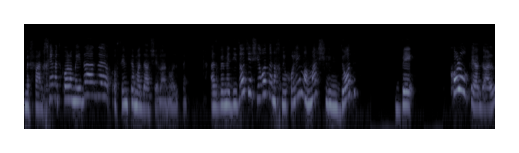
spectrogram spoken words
מפענחים את כל המידע הזה, עושים את המדע שלנו על זה. אז במדידות ישירות אנחנו יכולים ממש למדוד בכל אורכי הגל,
